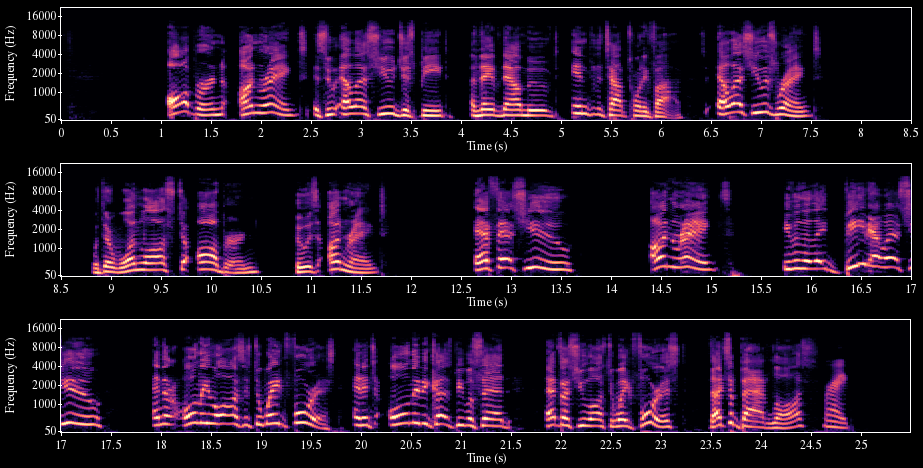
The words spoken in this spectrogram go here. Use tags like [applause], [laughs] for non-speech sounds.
Auburn, unranked, is who LSU just beat, and they have now moved into the top 25. So LSU is ranked with their one loss to Auburn, who is unranked. FSU, unranked, even though they beat LSU, and their only loss is to Wake Forest. And it's only because people said FSU lost to Wake Forest. That's a bad loss. Right.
